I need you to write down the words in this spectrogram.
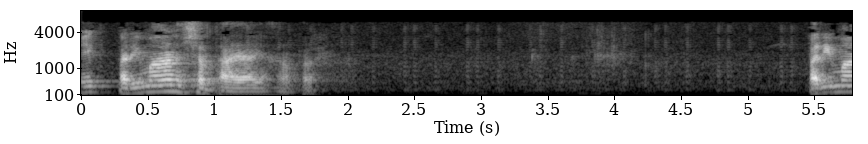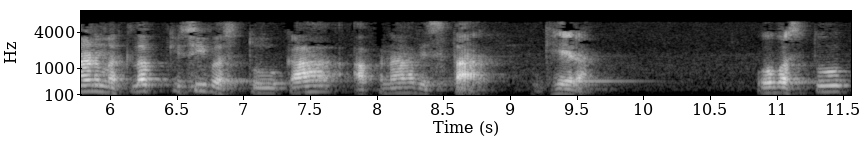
एक परिमाण शब्द आया यहाँ पर। परिमाण मतलब किसी वस्तु का अपना विस्तार, घेरा। वो वस्तु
